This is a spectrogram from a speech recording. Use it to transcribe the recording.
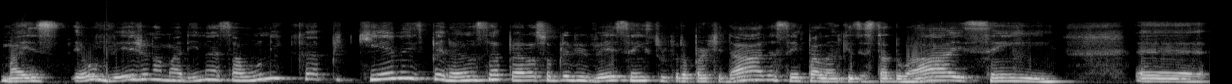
Mas eu vejo na Marina essa única pequena esperança para ela sobreviver sem estrutura partidária, sem palanques estaduais, sem. É,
